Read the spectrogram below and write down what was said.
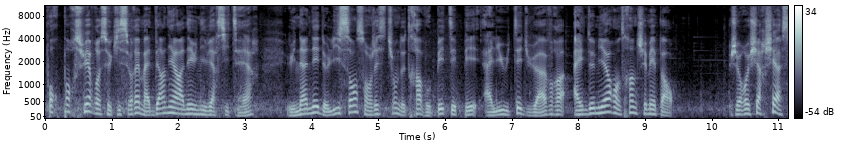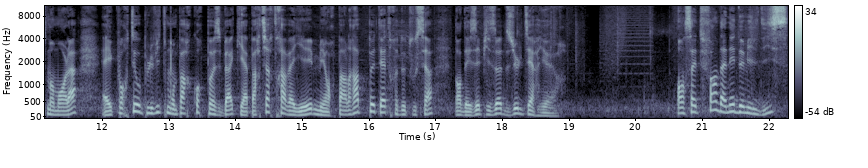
Pour poursuivre ce qui serait ma dernière année universitaire, une année de licence en gestion de travaux BTP à l'IUT du Havre, à une demi-heure en train de chez mes parents. Je recherchais à ce moment-là à écourter au plus vite mon parcours post-bac et à partir travailler, mais on reparlera peut-être de tout ça dans des épisodes ultérieurs. En cette fin d'année 2010,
